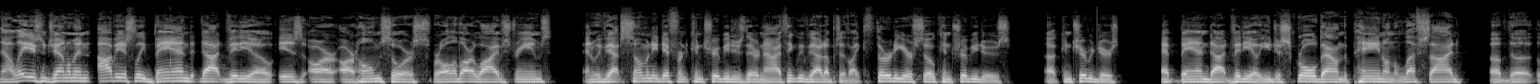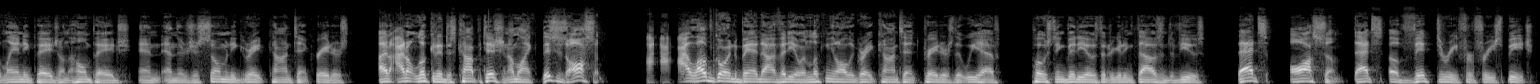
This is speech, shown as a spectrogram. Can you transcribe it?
Now, ladies and gentlemen, obviously band.video is our, our home source for all of our live streams. And we've got so many different contributors there now. I think we've got up to like 30 or so contributors, uh, contributors at band.video. You just scroll down the pane on the left side of the, the landing page on the homepage, and, and there's just so many great content creators. I, I don't look at it as competition. I'm like, this is awesome. I, I love going to band.video and looking at all the great content creators that we have posting videos that are getting thousands of views. That's awesome. That's a victory for free speech.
